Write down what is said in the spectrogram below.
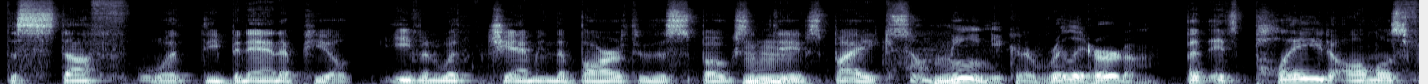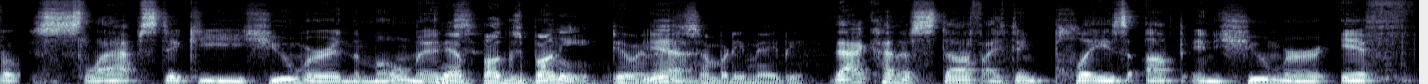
the stuff with the banana peel, even with jamming the bar through the spokes Mm-hmm. of Dave's bike, So mean. You could have really hurt him. but it's played almost for slapsticky humor in the moment. Yeah, Bugs Bunny doing it Yeah. to somebody maybe. that kind of stuff, I think, plays up in humor if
